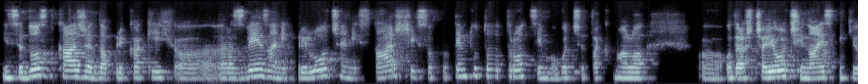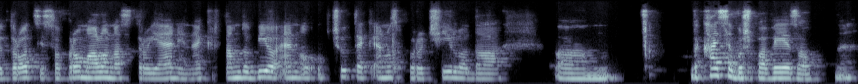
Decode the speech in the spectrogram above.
In se dost kaže, da pri kakih uh, razvezanih, priločenih starših so potem tudi otroci, mogoče tako malo uh, odraščajoči najstniki otroci, so prav malo nastrojeni, ne? ker tam dobijo en občutek, eno sporočilo, da, um, da kaj se boš pa vezal. Ne?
